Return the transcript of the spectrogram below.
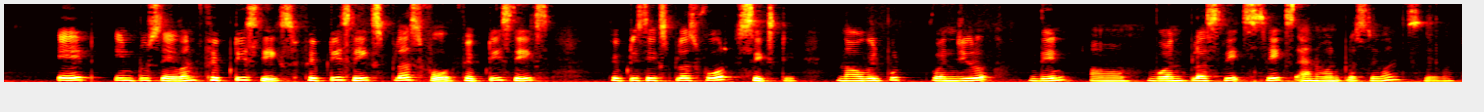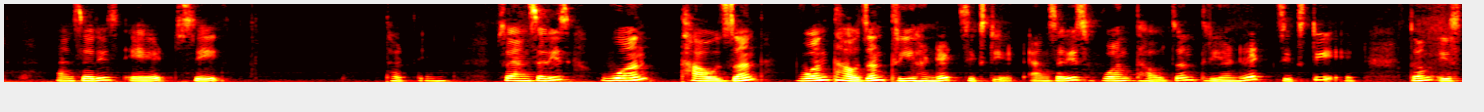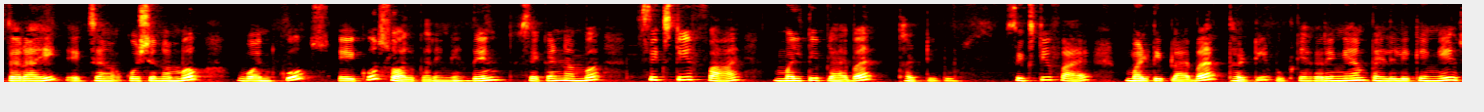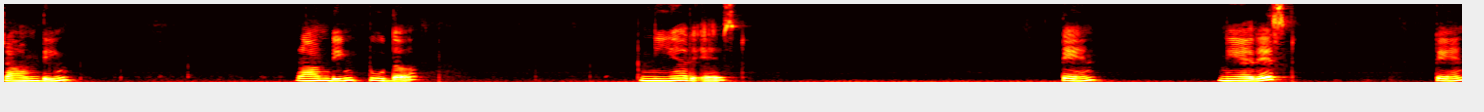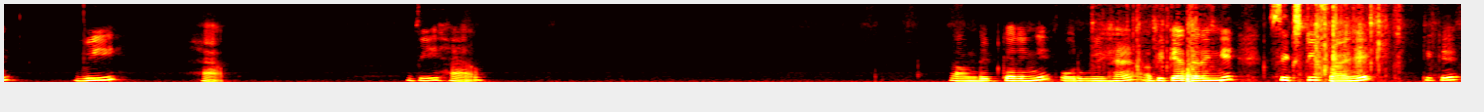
eight into seven fifty six fifty six plus four fifty six fifty six plus four sixty now we'll put 1 0 then uh, 1 plus 6 6 and 1 plus 7 7 answer is 8 6 13 so answer is 1000 1368 answer is 1368 तो हम इस तरह ही exam question number one को A को solve करेंगे. Then second number sixty five multiply by thirty two. Sixty five multiply by thirty two. क्या करेंगे हम? पहले लिखेंगे rounding rounding to the nearest ten nearest ten we have. We have rounded करेंगे और वे है, अभी क्या करेंगे? सिक्सटी फाइव है, ठीक है?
